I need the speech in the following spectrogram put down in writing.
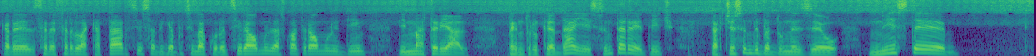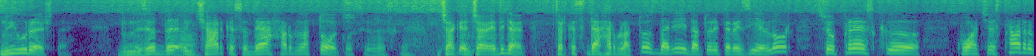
care se referă la catarsis, adică puțin la curățirea omului, la scoaterea omului din, din material. Pentru că, da, ei sunt eretici, dar ce se întâmplă Dumnezeu nu este, nu-i urăște. Dumnezeu dă, da. încearcă să dea harul la toți. Încearcă, încearcă, evident, încearcă să dea harul la toți, dar ei, datorită reziei lor, se opresc uh, cu acest har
